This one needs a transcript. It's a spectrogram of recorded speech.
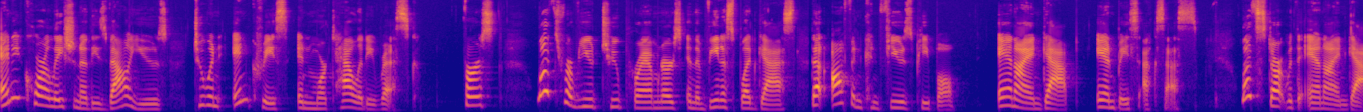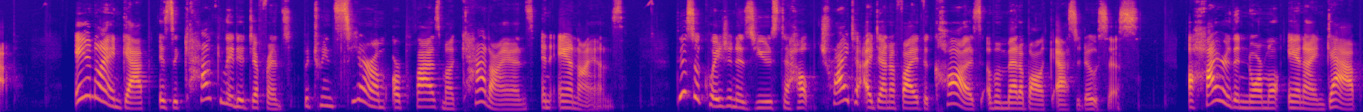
any correlation of these values to an increase in mortality risk. First, let's review two parameters in the venous blood gas that often confuse people anion gap, and base excess. Let's start with the anion gap. Anion gap is the calculated difference between serum or plasma cations and anions. This equation is used to help try to identify the cause of a metabolic acidosis. A higher than normal anion gap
